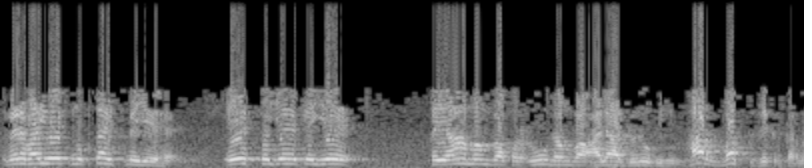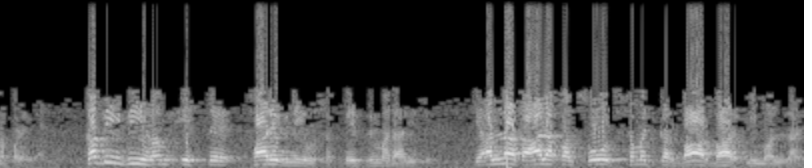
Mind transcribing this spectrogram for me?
تو میرے بھائی ایک نقطہ اس میں یہ ہے۔ ایک تو یہ کہ یہ قیام و قعودم و اعلیٰ جنوب ہر وقت ذکر کرنا پڑے گا۔ کبھی بھی ہم اس سے فارغ نہیں ہو سکتے، اس ذمہ داری سے۔ کہ اللہ تعالی پر سوچ سمجھ کر بار بار ایمان لائیں۔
